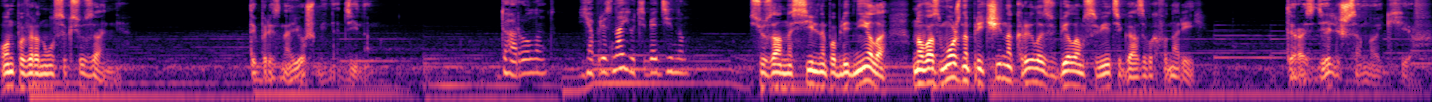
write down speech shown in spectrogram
Он повернулся к Сюзанне. «Ты признаешь меня Дином?» Да, Роланд, я признаю тебя Дином. Сюзанна сильно побледнела, но, возможно, причина крылась в белом свете газовых фонарей. «Ты разделишь со мной кхев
